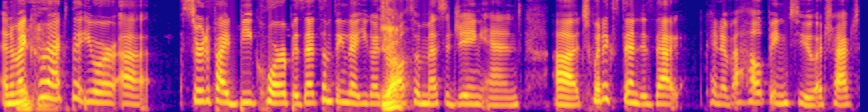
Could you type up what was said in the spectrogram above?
And am Thank I correct you. that you're uh, certified B Corp? Is that something that you guys yeah. are also messaging? And uh, to what extent is that kind of helping to attract,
